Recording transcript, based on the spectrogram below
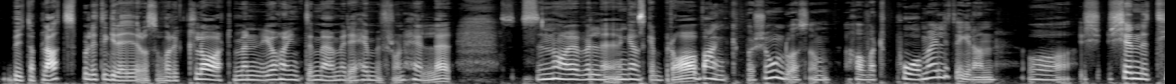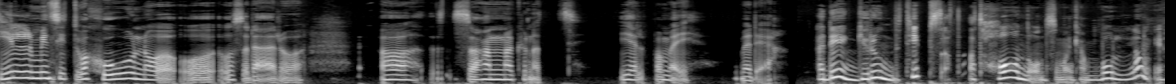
byta plats på lite grejer och så var det klart. Men jag har inte med mig det hemifrån heller. Sen har jag väl en ganska bra bankperson då som har varit på mig lite grann och känner till min situation och, och, och sådär. Ja, så han har kunnat hjälpa mig med det. Är det grundtipset? Att ha någon som man kan bolla med?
